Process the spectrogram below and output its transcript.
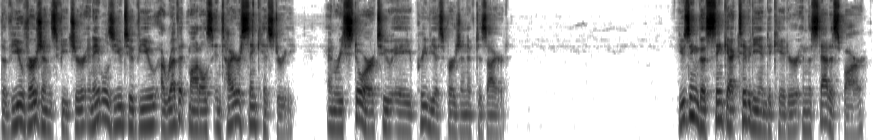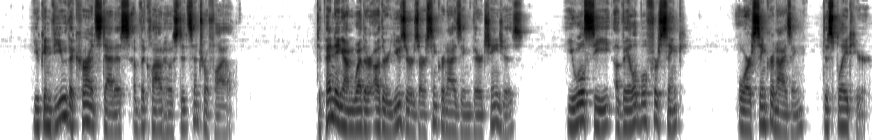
The View Versions feature enables you to view a Revit model's entire sync history and restore to a previous version if desired. Using the Sync Activity indicator in the status bar, you can view the current status of the cloud-hosted central file. Depending on whether other users are synchronizing their changes, you will see Available for Sync or Synchronizing displayed here.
